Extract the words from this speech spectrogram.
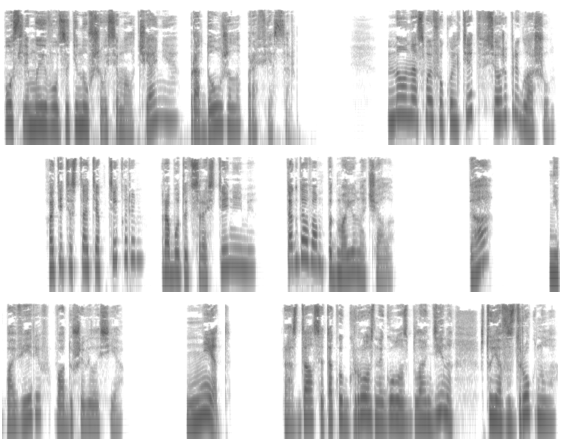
После моего затянувшегося молчания продолжила профессор. Но на свой факультет все же приглашу. Хотите стать аптекарем, работать с растениями? Тогда вам под мое начало. Да? Не поверив, воодушевилась я. «Нет!» — раздался такой грозный голос блондина, что я вздрогнула,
